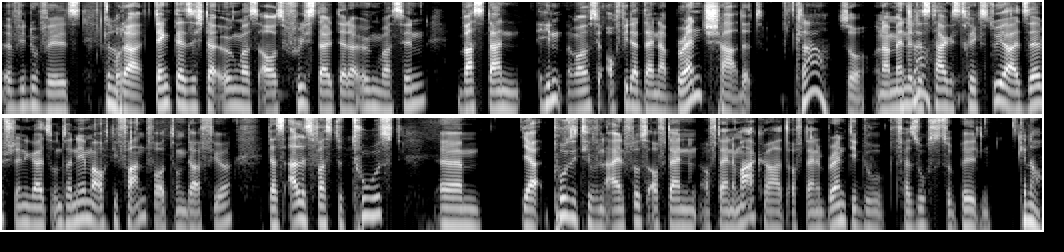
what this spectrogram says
äh, wie du willst, Genau. oder denkt er sich da irgendwas aus, freestylt der da irgendwas hin, was dann hinten raus ja auch wieder deiner Brand schadet. Klar. So, und am Ende Klar. des Tages trägst du ja als Selbstständiger, als Unternehmer auch die Verantwortung dafür, dass alles, was du tust, ähm, ja, positiven Einfluss auf, deinen, auf deine Marke hat, auf deine Brand, die du versuchst zu bilden. Genau.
